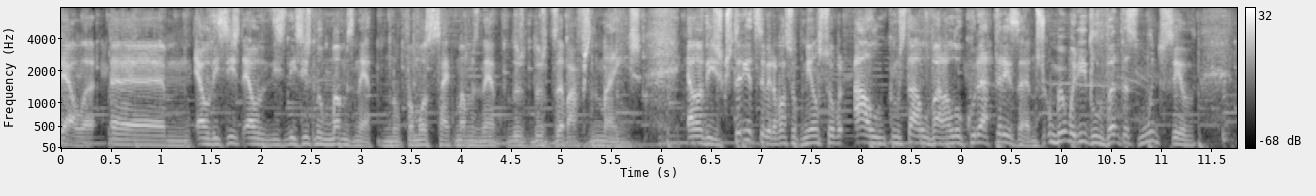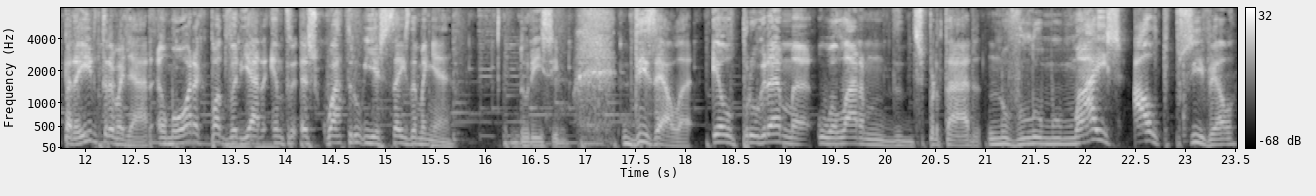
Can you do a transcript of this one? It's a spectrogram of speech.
ela, ahm, ela disse isto, ela disse, disse isto no Mumsnet, no famoso site Mumsnet dos, dos desabafos de mães. Ela diz: Gostaria de saber a vossa opinião sobre algo que me está a levar à loucura há três anos. O meu marido levanta-se muito cedo para ir trabalhar a uma hora que pode variar entre as quatro e as seis da manhã. Duríssimo. Diz ela, ele programa o alarme de despertar no volume mais alto possível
